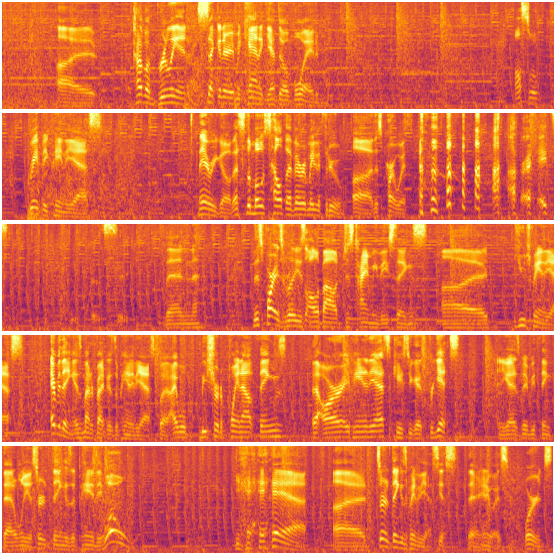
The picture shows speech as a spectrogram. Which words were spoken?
uh, kind of a brilliant secondary mechanic you have to avoid. Also, great big pain in the ass. There we go. That's the most health I've ever made it through uh, this part with. Alright. Let's see. Then, this part is really just all about just timing these things. Uh, huge pain in the ass. Everything, as a matter of fact, is a pain in the ass, but I will be sure to point out things that are a pain in the ass in case you guys forget. And you guys maybe think that only a certain thing is a pain in the whoa. Yeah. Uh, certain thing is a pain in the ass. Yes. There. Anyways, words.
